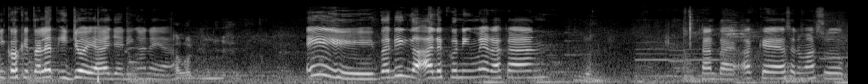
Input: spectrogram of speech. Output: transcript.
Ini kalau kita lihat hijau ya jadingannya ya. Kalau dilihat. Eh, tadi nggak ada kuning merah kan? Santai. Oke, sudah masuk.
